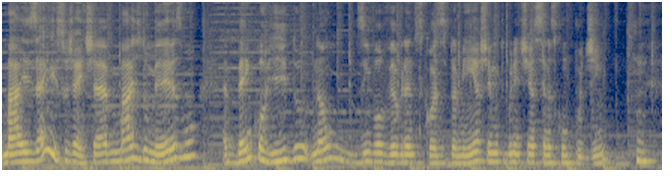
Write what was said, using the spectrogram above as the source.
Mas é isso, gente. É mais do mesmo. É bem corrido. Não desenvolveu grandes coisas pra mim. Achei muito bonitinho as cenas com pudim.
